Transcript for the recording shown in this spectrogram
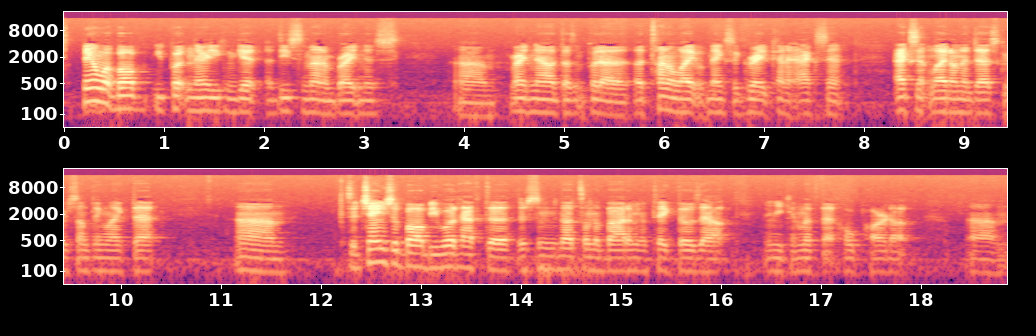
Depending on what bulb you put in there, you can get a decent amount of brightness. Um, right now it doesn't put out a, a, ton of light, but makes a great kind of accent accent light on a desk or something like that. Um, to change the bulb, you would have to, there's some nuts on the bottom, you'll take those out and you can lift that whole part up. Um,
